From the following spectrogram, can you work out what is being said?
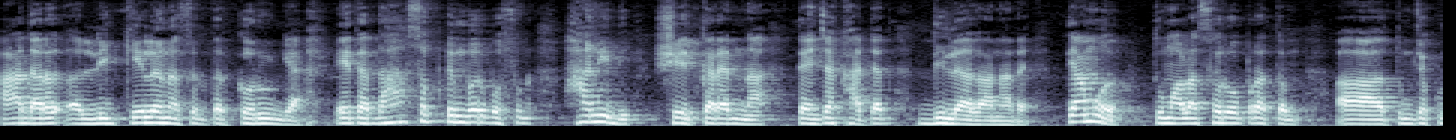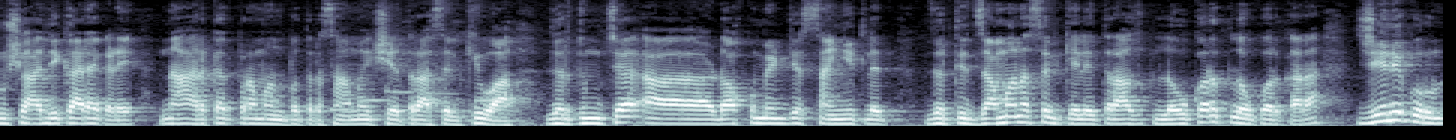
आधार लिंक केलं नसेल तर करून घ्या. येत्या दहा सप्टेंबरपासून हा निधी शेतकऱ्यांना त्यांच्या खात्यात दिला जाणार आहे. त्यामुळं तुम्हाला सर्वप्रथम तुमच्या कृषी अधिकाऱ्याकडे ना हरकत प्रमाणपत्र सामायिक क्षेत्र असेल किंवा जर तुमच्या डॉक्युमेंट जे सांगितलेत जर ते जमा नसेल केले तर आज लवकरात लवकर करा. जेणेकरून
